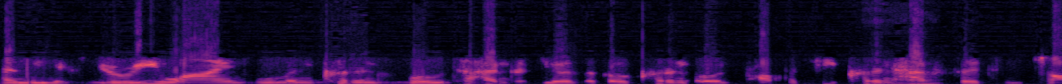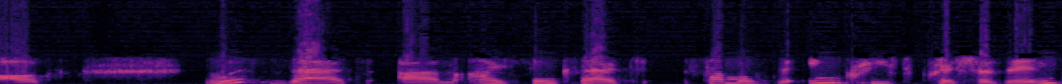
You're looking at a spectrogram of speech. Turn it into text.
I mean, if you rewind, women couldn't vote a hundred years ago, couldn't own property, couldn't have certain jobs. With that, um, I think that some of the increased pressure then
